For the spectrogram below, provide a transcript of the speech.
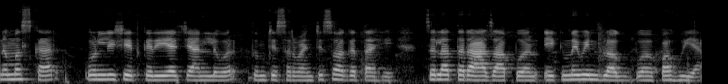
नमस्कार. ओनली शेतकरी या चॅनलवर तुमचे सर्वांचे स्वागत आहे. चला तर आज आपण एक नवीन ब्लॉग ब- पाहूया.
